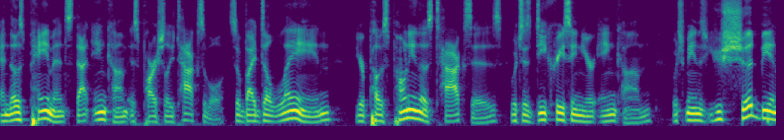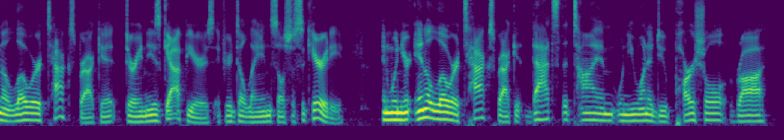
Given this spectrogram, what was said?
And those payments, that income is partially taxable. So by delaying, you're postponing those taxes, which is decreasing your income, which means you should be in a lower tax bracket during these gap years if you're delaying Social Security. And when you're in a lower tax bracket, that's the time when you want to do partial Roth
